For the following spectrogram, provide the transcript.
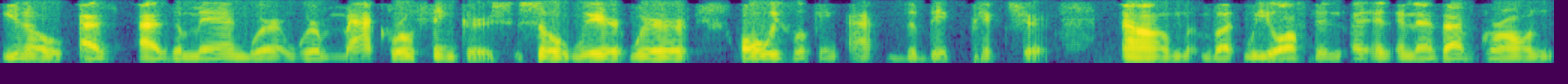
you know as as a man we're we're macro thinkers. So we're we're always looking at the big picture. Um but we often and, and as i've grown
